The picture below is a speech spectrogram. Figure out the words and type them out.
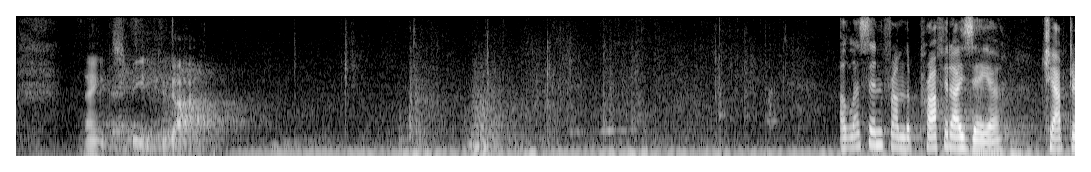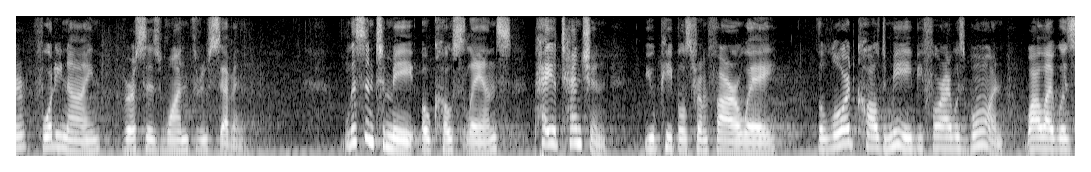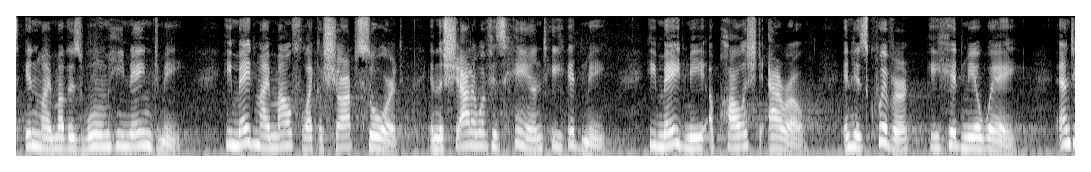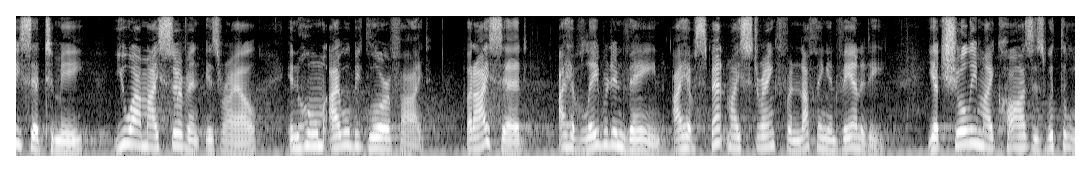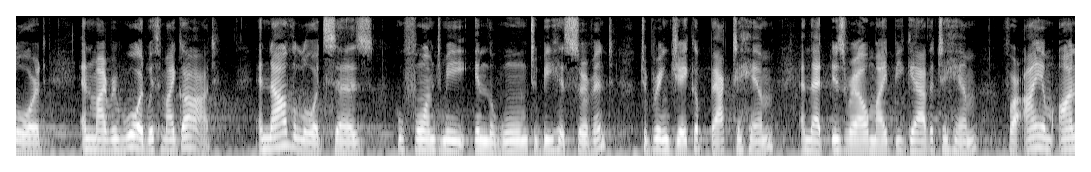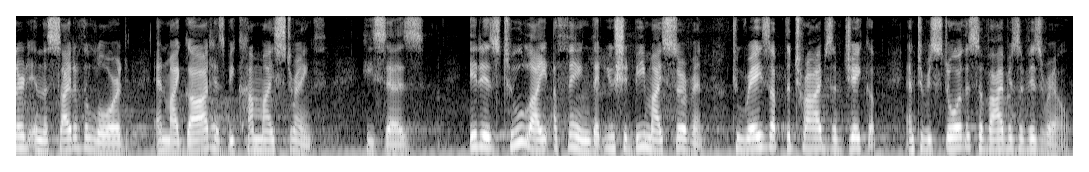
Thanks be to God. A lesson from the prophet Isaiah, chapter 49, verses 1 through 7. Listen to me, O coastlands. Pay attention you peoples from far away. The Lord called me before I was born. While I was in my mother's womb, He named me. He made my mouth like a sharp sword. In the shadow of His hand, He hid me. He made me a polished arrow. In His quiver, He hid me away. And He said to me, You are my servant, Israel, in whom I will be glorified. But I said, I have labored in vain. I have spent my strength for nothing in vanity. Yet surely my cause is with the Lord, and my reward with my God. And now the Lord says, who formed me in the womb to be his servant, to bring Jacob back to him, and that Israel might be gathered to him. For I am honored in the sight of the Lord, and my God has become my strength. He says, It is too light a thing that you should be my servant, to raise up the tribes of Jacob, and to restore the survivors of Israel.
